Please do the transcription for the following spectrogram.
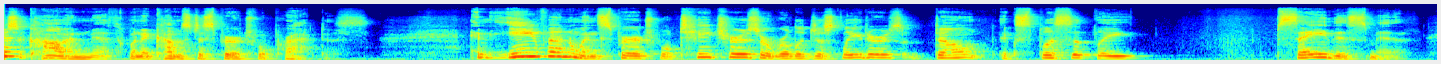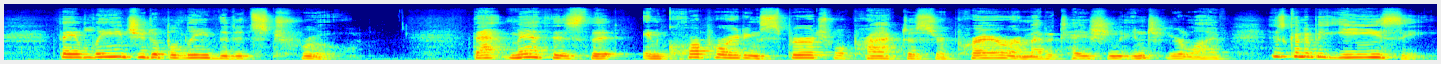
Here's a common myth when it comes to spiritual practice. And even when spiritual teachers or religious leaders don't explicitly say this myth, they lead you to believe that it's true. That myth is that incorporating spiritual practice or prayer or meditation into your life is going to be easy.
